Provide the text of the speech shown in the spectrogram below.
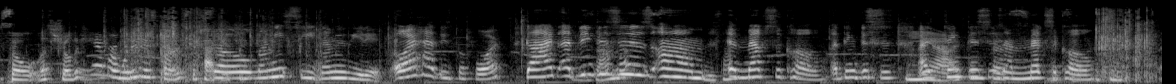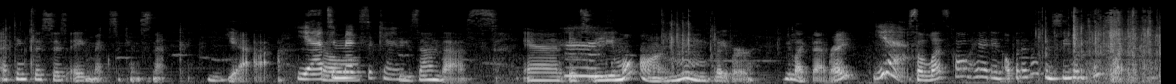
So let's show the camera what it is first. The So let me see. Let me read it. Oh, I had these before, guys. I think this is um in Mexico. I think this is. Yeah, I think this is in Mexico. I think, I think this is a Mexican snack. Yeah. Yeah, it's So, a Mexican. These andas. And it's limon mm, flavor. You like that, right? Yeah. So let's go ahead and open it up and see what it tastes like.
